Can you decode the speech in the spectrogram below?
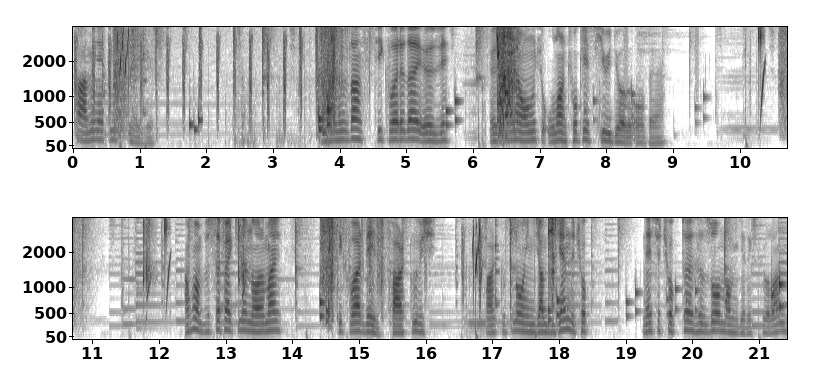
Tahmin etmişsinizdir. Aranızdan stick varı da özle özleme olmuş. Ulan çok eski video o be. Ama bu seferkinde normal stick var değil. Farklı bir şey. Farklısını oynayacağım diyeceğim de çok Neyse çok da hızlı olmam gerekiyor lan.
